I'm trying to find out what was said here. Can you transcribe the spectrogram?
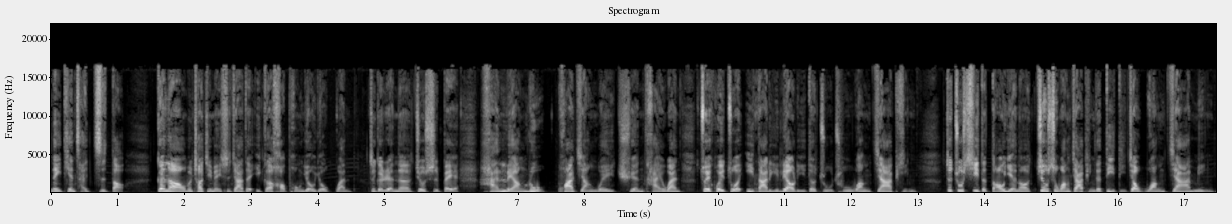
那天才知道，跟啊我们超级美食家的一个好朋友有关。这个人呢，就是被韩良露夸奖为全台湾最会做意大利料理的主厨王家平。这出戏的导演哦，就是王家平的弟弟，叫王家明。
